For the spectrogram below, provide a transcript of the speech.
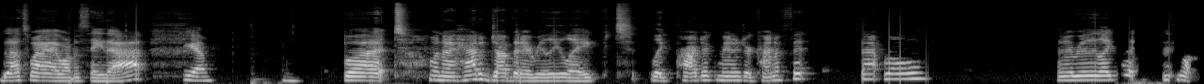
that's why I want to say that. Yeah. But when I had a job that I really liked, like project manager kind of fit that role. And I really liked it. And felt,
